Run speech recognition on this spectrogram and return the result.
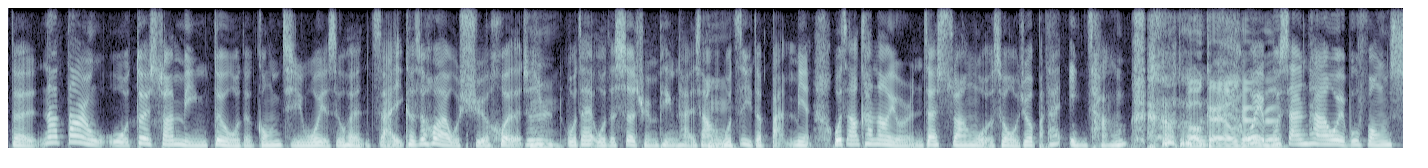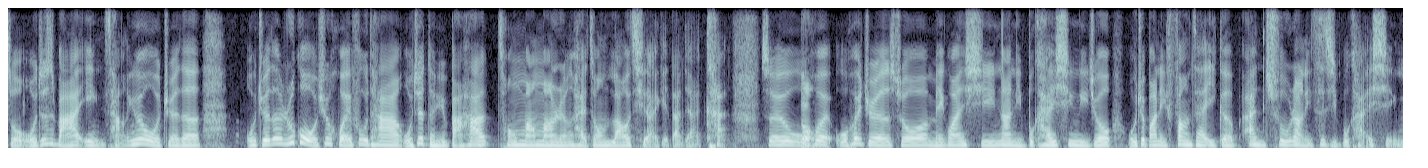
对，那当然，我对酸民对我的攻击，我也是会很在意。可是后来我学会了，就是嗯。我在我的社群平台上，嗯我自己的版面，我只要看到有人在酸我的时候，我就把它隐藏，OK OK，我也不删他，我也不封锁，我就是把它隐藏，因为我觉得。我觉得，如果我去回复他，我就等于把他从茫茫人海中捞起来给大家看，所以我会我会觉得说没关系，那你不开心，你就我就把你放在一个暗处，让你自己不开心，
